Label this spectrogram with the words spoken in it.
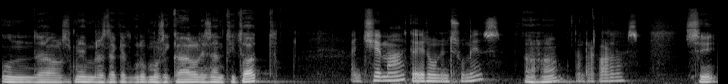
un dels membres d'aquest grup musical és Antitot. En Xema, que era un ensumés, Uh -huh. te'n recordes? Sí,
